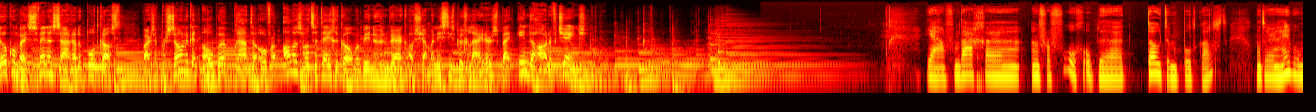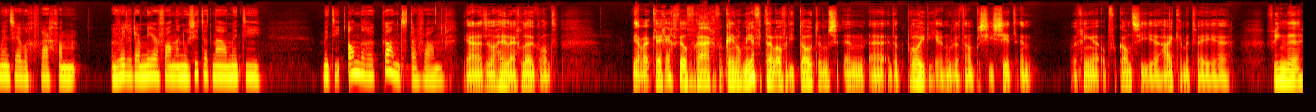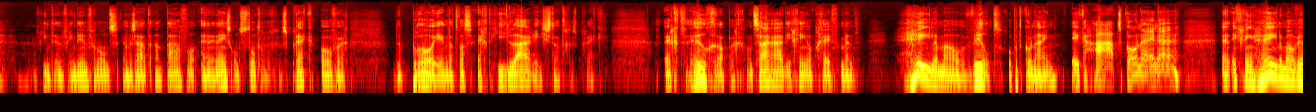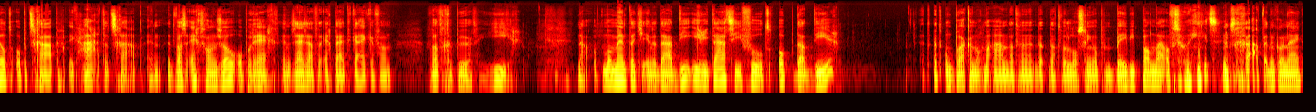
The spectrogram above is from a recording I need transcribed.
Welkom bij Sven en Sarah de podcast, waar ze persoonlijk en open praten over alles wat ze tegenkomen binnen hun werk als shamanistisch begeleiders bij In the Heart of Change. Ja, vandaag uh, een vervolg op de Totem podcast. Want er een heleboel mensen hebben gevraagd van, we willen daar meer van. En hoe zit dat nou met die, met die andere kant daarvan? Ja, het is wel heel erg leuk, want ja, we kregen echt veel vragen van... kan je nog meer vertellen over die totems en, en dat prooidier... en hoe dat dan precies zit. En we gingen op vakantie uh, hiken met twee uh, vrienden... een vriend en een vriendin van ons... en we zaten aan tafel en ineens ontstond er een gesprek over de prooi. En dat was echt hilarisch, dat gesprek. Echt heel grappig. Want Sarah die ging op een gegeven moment helemaal wild op het konijn. Ik haat konijnen! En ik ging helemaal wild op het schaap. Ik haat het schaap. En het was echt gewoon zo oprecht. En zij zaten echt bij te kijken van, wat gebeurt hier? Nou, op het moment dat je inderdaad die irritatie voelt op dat dier... Het, het ontbrak er nog maar aan dat we, dat, dat we losgingen op een babypanda of zoiets. Een schaap en een konijn.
